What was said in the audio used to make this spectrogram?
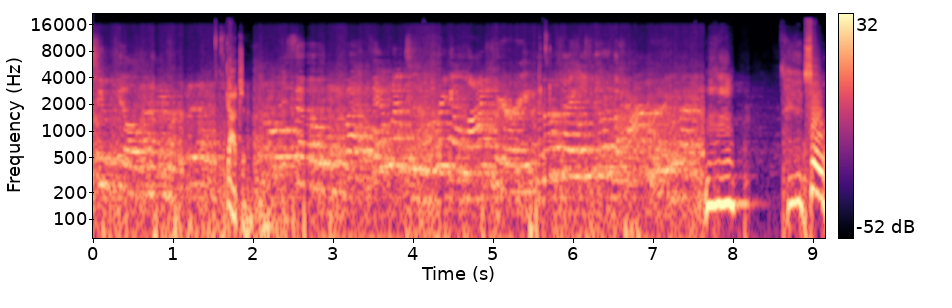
to kill another group. Gotcha. So, but they went to the freaking library, and I'm saying, let's go to the armory. So,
